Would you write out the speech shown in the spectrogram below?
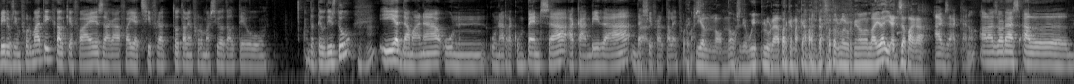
virus informàtic que el que fa és agafa i et xifra tota la informació del teu, del teu disc dur uh -huh. i et demana un, una recompensa a canvi de desxifrar-te la informació. Aquí el nom, no? O sigui, vull plorar perquè m'acaben de fotre l'ordinador en l'aire i haig de pagar. Exacte, no? Aleshores, el,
